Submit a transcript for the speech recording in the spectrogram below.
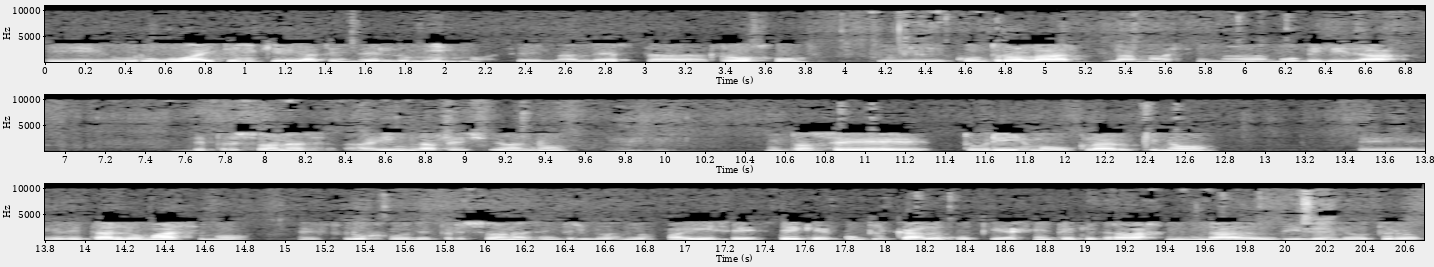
y Uruguay tiene que atender lo mismo, el alerta rojo y controlar la máxima movilidad de personas ahí en la región, ¿no? Entonces, turismo, claro que no, eh, evitar lo máximo el flujo de personas entre los dos países. Sé que es complicado porque hay gente que trabaja en un lado y vive en el otro,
